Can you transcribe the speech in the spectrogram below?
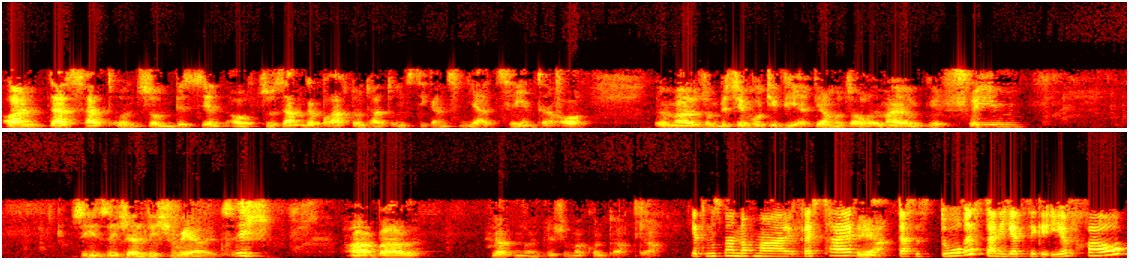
Und das hat uns so ein bisschen auch zusammengebracht und hat uns die ganzen Jahrzehnte auch immer so ein bisschen motiviert. Wir haben uns auch immer geschrieben, sie sicherlich mehr als ich, aber wir hatten eigentlich immer Kontakt, ja. Jetzt muss man nochmal festhalten, ja. das ist Doris, deine jetzige Ehefrau,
